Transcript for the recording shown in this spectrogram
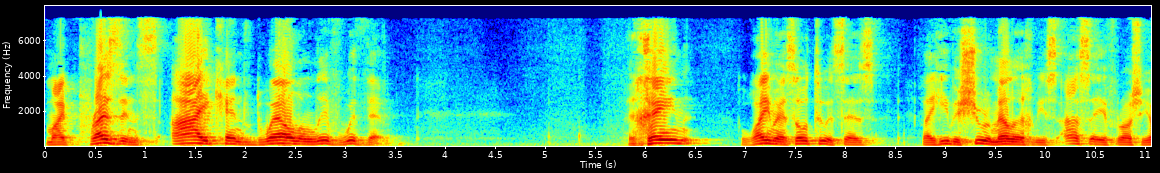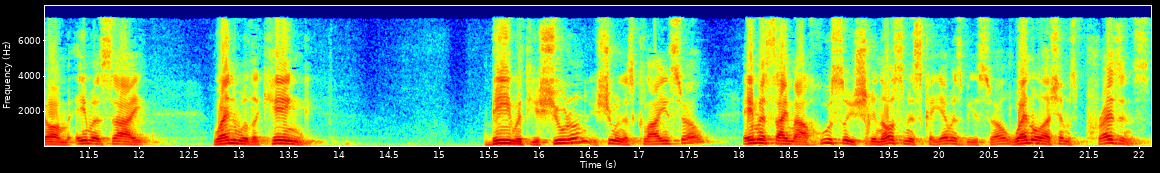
my presence, I can dwell and live with them. So too it says, when will the king be with Yeshurun? Yeshurun is Klal Yisrael. When will Hashem's presence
